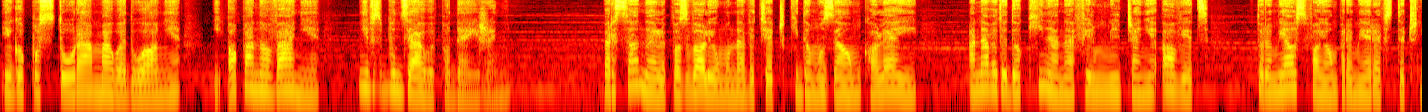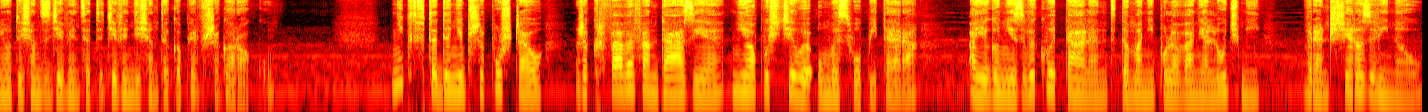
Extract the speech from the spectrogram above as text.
Jego postura, małe dłonie i opanowanie nie wzbudzały podejrzeń. Personel pozwolił mu na wycieczki do Muzeum Kolei, a nawet do kina na film Milczenie Owiec – który miał swoją premierę w styczniu 1991 roku. Nikt wtedy nie przypuszczał, że krwawe fantazje nie opuściły umysłu Petera, a jego niezwykły talent do manipulowania ludźmi wręcz się rozwinął.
